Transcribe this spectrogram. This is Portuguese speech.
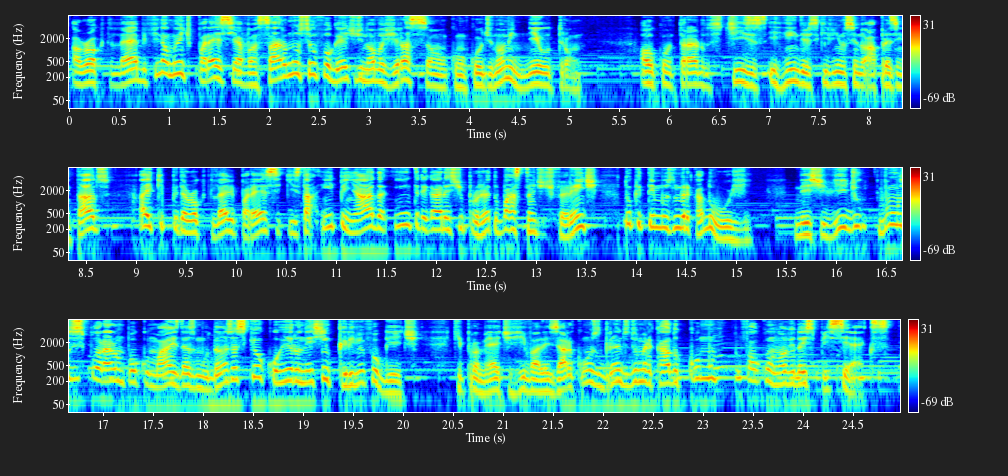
A Rocket Lab finalmente parece avançar no seu foguete de nova geração, com o codinome Neutron. Ao contrário dos teasers e renders que vinham sendo apresentados, a equipe da Rocket Lab parece que está empenhada em entregar este projeto bastante diferente do que temos no mercado hoje. Neste vídeo, vamos explorar um pouco mais das mudanças que ocorreram neste incrível foguete, que promete rivalizar com os grandes do mercado como o Falcon 9 da SpaceX.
